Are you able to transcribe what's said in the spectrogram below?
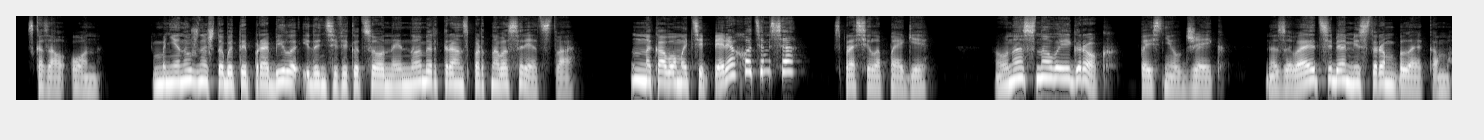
— сказал он. «Мне нужно, чтобы ты пробила идентификационный номер транспортного средства». «На кого мы теперь охотимся?» — спросила Пегги. «У нас новый игрок», — пояснил Джейк. «Называет себя мистером Блэком.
